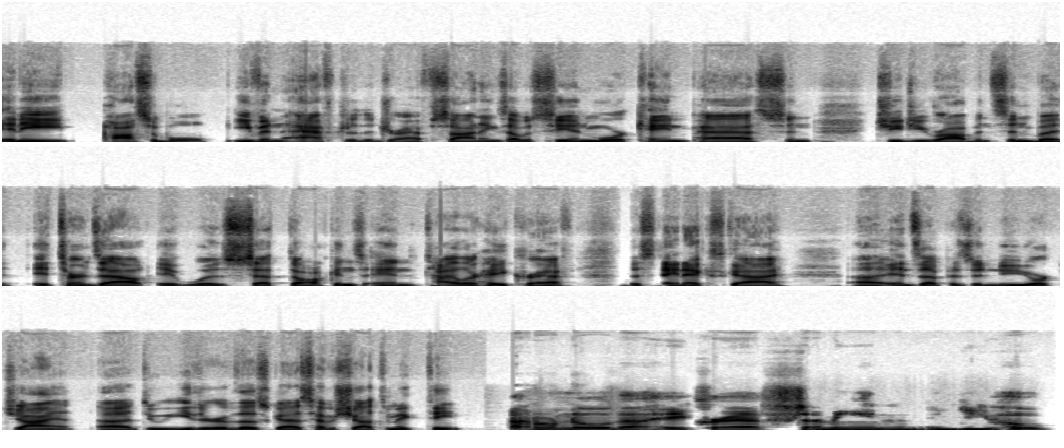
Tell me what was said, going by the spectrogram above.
any possible even after the draft signings. I was seeing more Kane Pass and Gigi Robinson, but it turns out it was Seth Dawkins and Tyler Haycraft, the St. X guy, uh, ends up as a New York Giant. Uh, do either of those guys have a shot to make the team? I don't know about Haycraft. I mean, you hope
